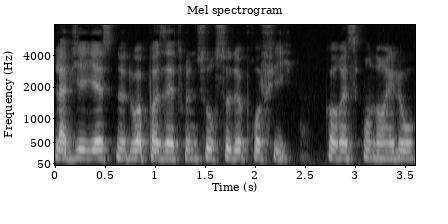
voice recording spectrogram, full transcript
La vieillesse ne doit pas être une source de profit. Correspondant Hello.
